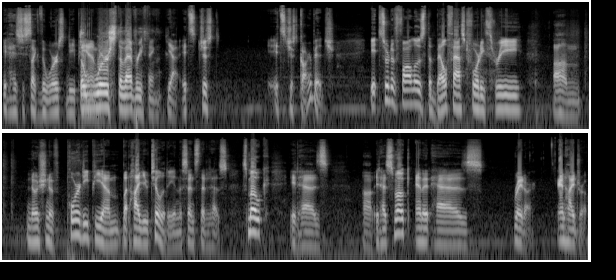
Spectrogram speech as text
it has just like the worst DPM. The worst of everything. Yeah, it's just it's just garbage. It sort of follows the Belfast 43 um, notion of poor DPM but high utility in the sense that it has smoke, it has uh, it has smoke, and it has radar and hydro.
